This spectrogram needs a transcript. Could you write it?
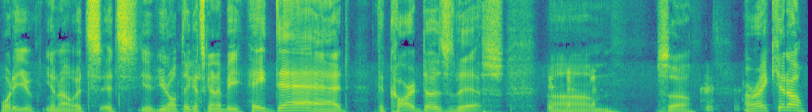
What are you? You know, it's it's. You don't think it's going to be? Hey, Dad, the car does this. Um, so, all right, kiddo,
